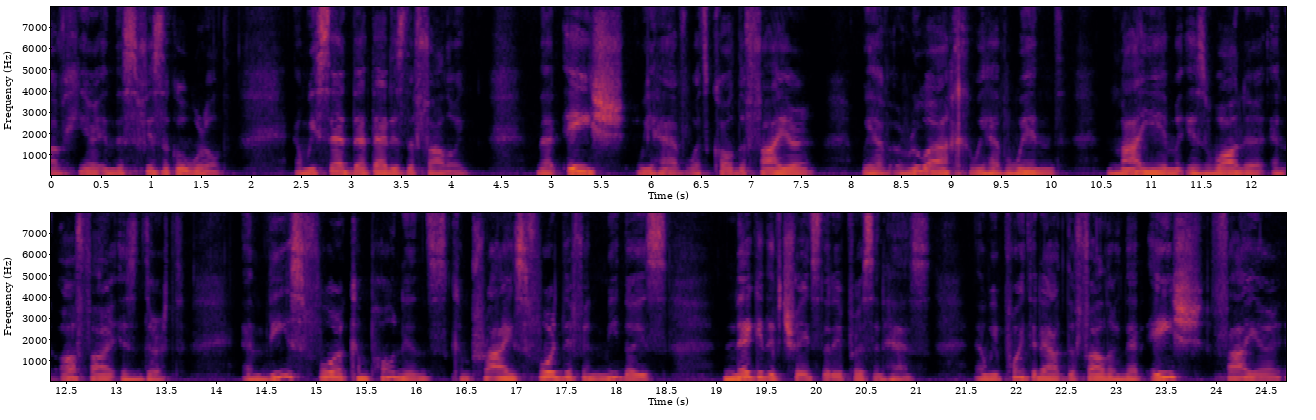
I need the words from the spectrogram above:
of here in this physical world. And we said that that is the following that Aish, we have what's called the fire, we have ruach, we have wind, mayim is water, and ofar is dirt. And these four components comprise four different midas, negative traits that a person has. And we pointed out the following that Aish, fire,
